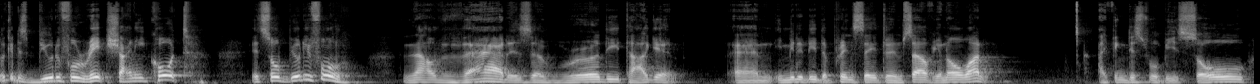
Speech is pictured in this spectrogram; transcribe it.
look at this beautiful red shiny coat." It's so beautiful. Now that is a worthy target. And immediately the prince said to himself, You know what? I think this will be so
